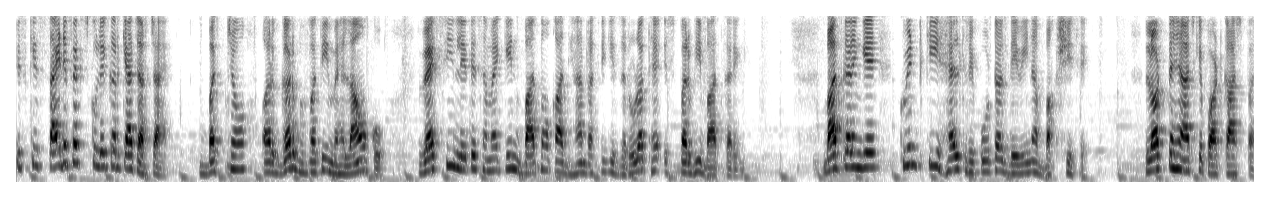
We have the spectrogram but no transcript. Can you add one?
इसके साइड इफेक्ट्स को लेकर क्या चर्चा है? बच्चों और गर्भवती महिलाओं को वैक्सीन लेते समय किन बातों का ध्यान रखने की ज़रूरत है, इस पर भी बात करेंगे। बात करेंगे क्विंट की हेल्थ रिपोर्टर देवीना बख्शी से। लौटते हैं आज के पॉडकास्ट पर।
